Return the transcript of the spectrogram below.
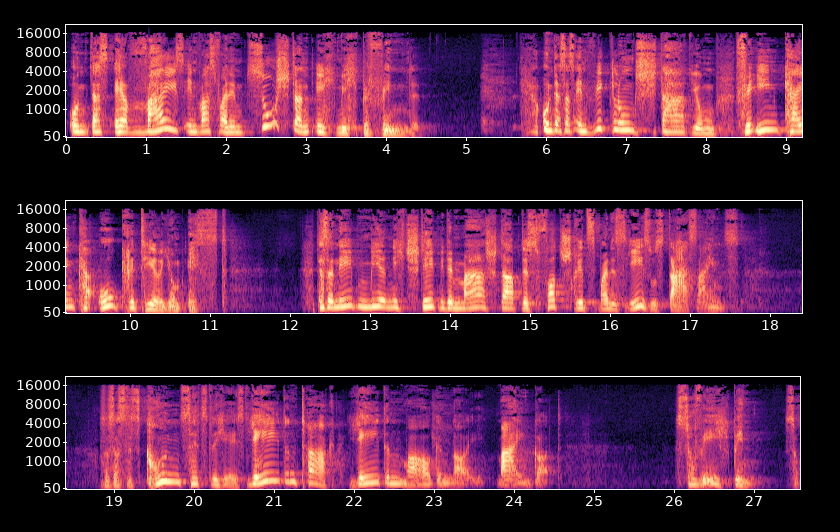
Und dass er weiß, in was für einem Zustand ich mich befinde. Und dass das Entwicklungsstadium für ihn kein K.O.-Kriterium ist. Dass er neben mir nicht steht mit dem Maßstab des Fortschritts meines Jesus-Daseins. Sondern dass das Grundsätzliche ist. Jeden Tag, jeden Morgen neu. Mein Gott. So wie ich bin, so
